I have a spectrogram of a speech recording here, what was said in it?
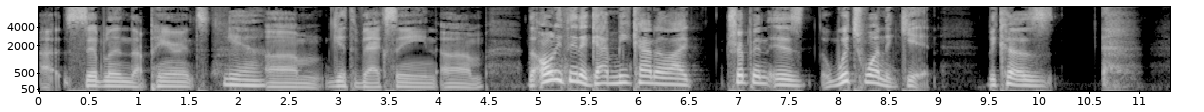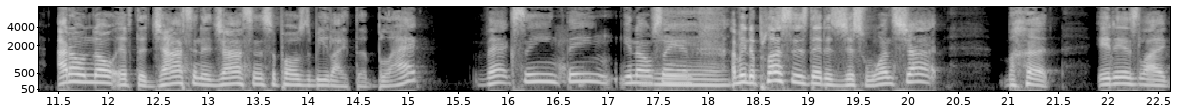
uh, sibling, our parents, yeah, um, get the vaccine. Um, the only thing that got me kind of like tripping is which one to get because I don't know if the Johnson and Johnson is supposed to be like the black vaccine thing. You know what I'm yeah. saying? I mean, the plus is that it's just one shot, but it is like,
